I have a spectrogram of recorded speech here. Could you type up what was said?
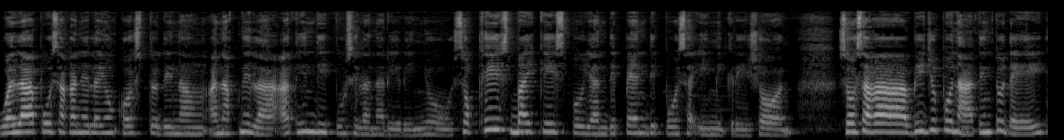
wala po sa kanila yung custody ng anak nila at hindi po sila nare-renew. So case by case po yan, depende po sa immigration. So sa video po natin today,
